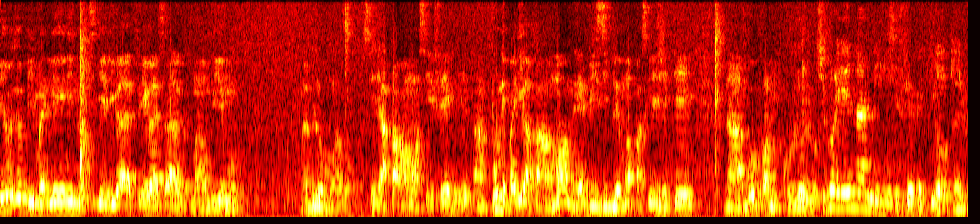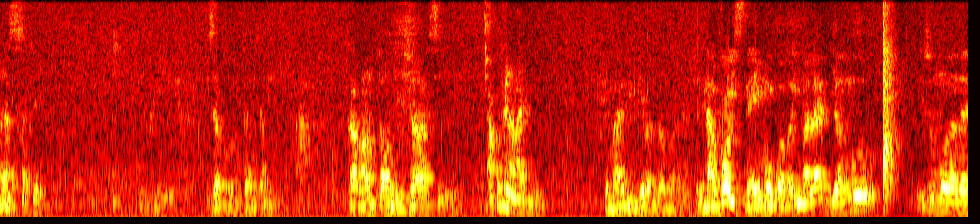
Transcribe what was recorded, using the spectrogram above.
yo ozobima ndenge nini otikeli kaka fera asala mambo ye moko babilo mwa bon c'est apparemment c'est ferre pour ne pas dire apparemment mais visiblement parce que j'étais na bon vent mikololo sikoyo ye nani eza volonté ya nzambe 40 ans déjà c'est akufi na maladi te maladi nde bangamonana te na voice na ye moko abaki maladi yango ezomonana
